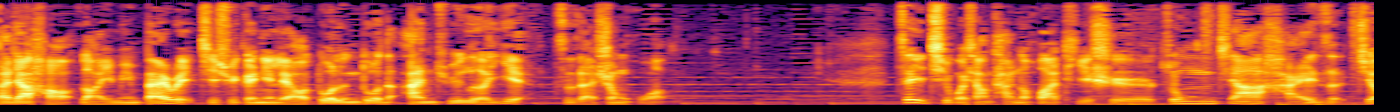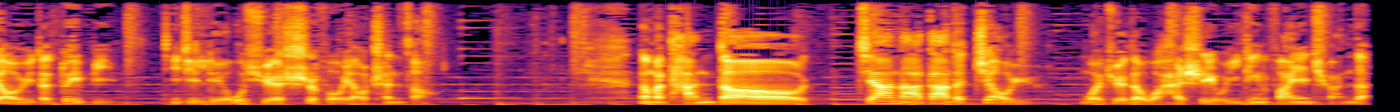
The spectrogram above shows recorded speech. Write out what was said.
大家好，老移民 Barry 继续跟您聊多伦多的安居乐业、自在生活。这一期我想谈的话题是中加孩子教育的对比，以及留学是否要趁早。那么谈到加拿大的教育，我觉得我还是有一定发言权的。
